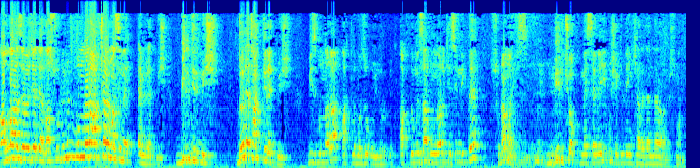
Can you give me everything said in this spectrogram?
Allah Azze ve Celle Resulünün bunları aktarmasını emretmiş, bildirmiş, böyle takdir etmiş. Biz bunlara aklımızı uydur, aklımıza bunları kesinlikle sunamayız. Birçok meseleyi bu şekilde inkar edenler var Müslümanlar.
